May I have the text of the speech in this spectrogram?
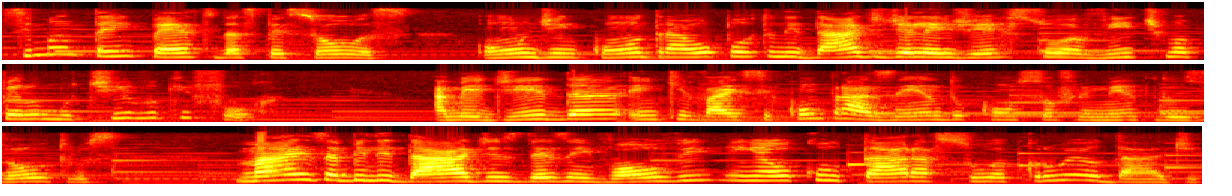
se mantém perto das pessoas, onde encontra a oportunidade de eleger sua vítima pelo motivo que for. À medida em que vai se comprazendo com o sofrimento dos outros, mais habilidades desenvolve em ocultar a sua crueldade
